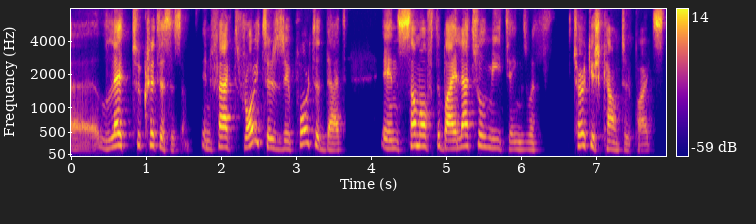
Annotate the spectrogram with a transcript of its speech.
uh, led to criticism. In fact, Reuters reported that in some of the bilateral meetings with Turkish counterparts,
